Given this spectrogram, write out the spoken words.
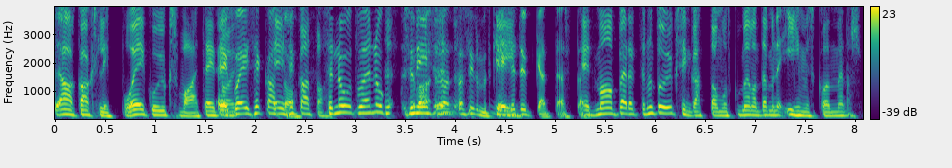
jaa, kaksi lippua, ei kun yksi vaan. Ei, toi, Ei, kun ei se kato. Ei se kato. Se nuu tulee nuk- se, Niin niin, se- saattaa silmät, niin. ei niin. se tykkää tästä. Et mä oon periaatteessa, mä tuun yksin katsoa, mutta kun meillä on tämmöinen ihmiskoe menossa.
